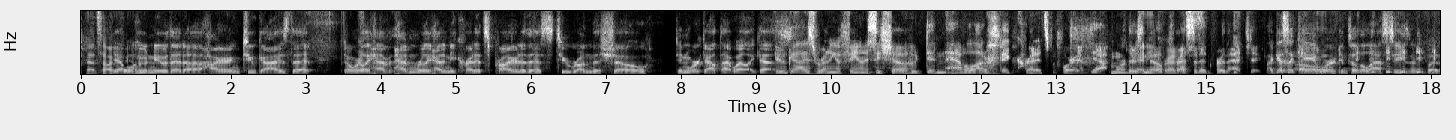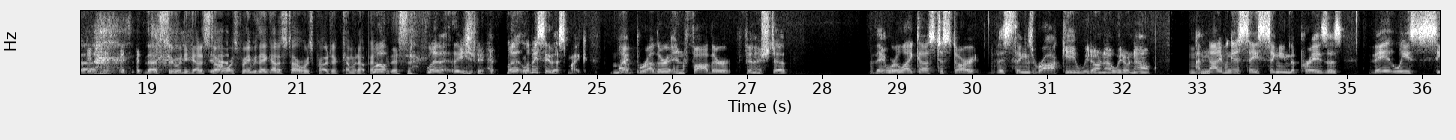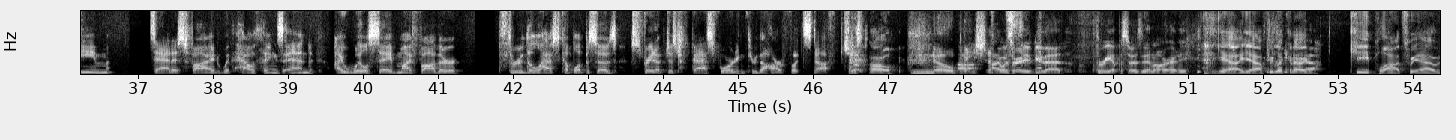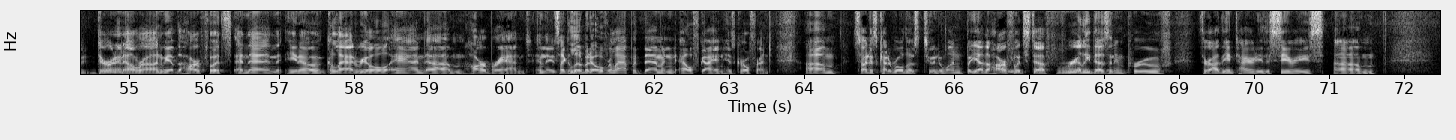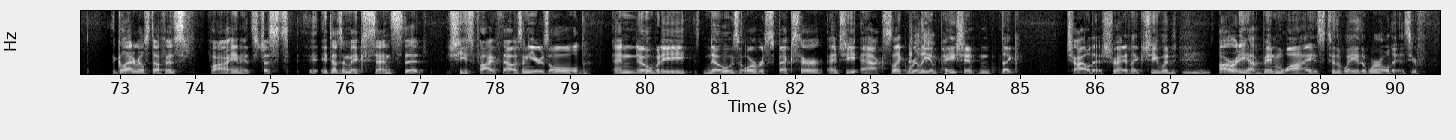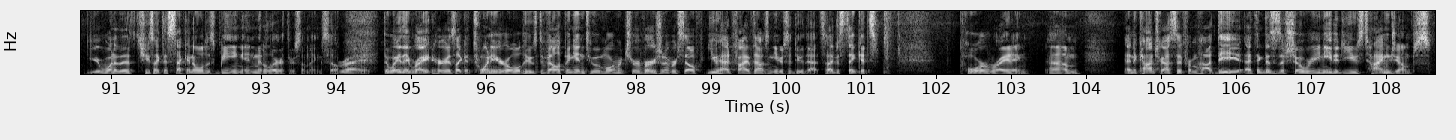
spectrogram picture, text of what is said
that's how I Yeah, feel. well, who knew that uh, hiring two guys that don't really have hadn't really had any credits prior to this to run this show didn't work out that well, I guess. Two guys running a fantasy show who didn't have a lot of big credits beforehand. Yeah, Or there's no credits. precedent for that, Jake. I guess it can Oh. work until the last season, but uh, that's true. When you got a Star Yeah. Wars, maybe they got a Star Wars project coming up after this. let, let, let me see this, Mike. My brother and father finished it. They were like us to start. This thing's rocky. We don't know. We don't know. I'm not even going to say singing the praises. They at least seem satisfied with how things end. I will say my father through the last couple episodes straight up just fast forwarding through the Harfoot stuff. Just oh, no uh, patience. I was ready to do that three episodes in already. yeah, yeah. If we look at our Yeah. Key plots, we have Durin and Elrond, we have the Harfoots, and then you know Galadriel and um, Halbrand, and there's like a little bit of overlap with them and Elf guy and his girlfriend. Um, so I just kind of roll those two into one. But yeah, the Harfoot stuff really doesn't improve throughout the entirety of the series. Um, the Galadriel stuff is fine. It's just it it doesn't make sense that she's five thousand years old and nobody knows or respects her, and she acts like really impatient and like childish, right? Like she would already have been wise to the way the world is. You're you're one of the she's like the second oldest being in Middle Earth or something. So Right. the way they write her is like a 20 year old who's developing into a more mature version of herself. You had 5,000 years to do that. So I just think it's poor writing. Um, and to contrast it from Hot D, I think this is a show where you needed to use time jumps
